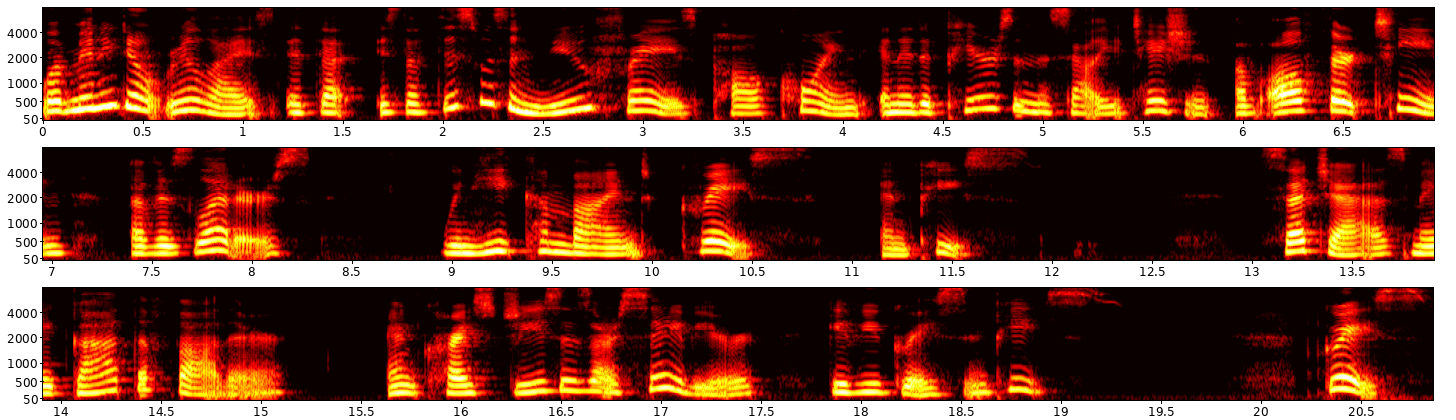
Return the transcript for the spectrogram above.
What many don't realize is that, is that this was a new phrase Paul coined, and it appears in the salutation of all 13 of his letters when he combined grace and peace, such as, May God the Father and Christ Jesus our Savior give you grace and peace. Grace,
